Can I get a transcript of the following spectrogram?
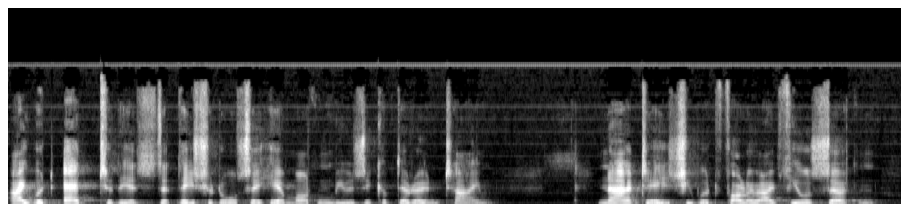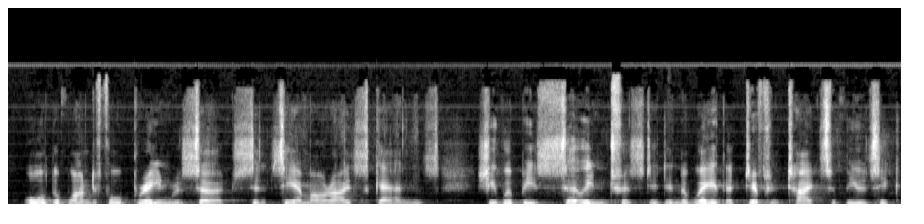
I would add to this that they should also hear modern music of their own time. Nowadays, she would follow, I feel certain, all the wonderful brain research since the MRI scans. She would be so interested in the way that different types of music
